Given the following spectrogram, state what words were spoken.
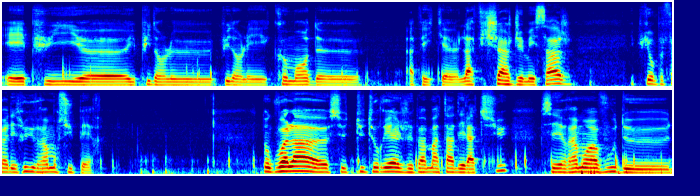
Et puis, et puis, dans, le, puis dans les commandes avec l'affichage des messages. Et puis on peut faire des trucs vraiment super. Donc voilà, euh, ce tutoriel, je ne vais pas m'attarder là-dessus. C'est vraiment à vous de,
